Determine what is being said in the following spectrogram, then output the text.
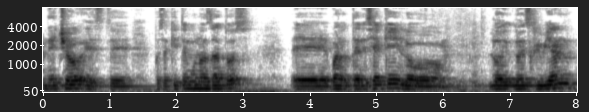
De hecho, este, pues aquí tengo unos datos. Eh, bueno, te decía que lo, lo, lo describían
